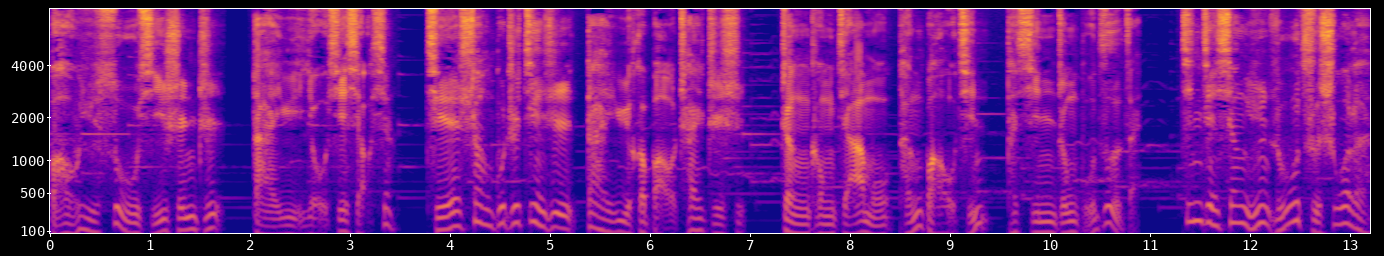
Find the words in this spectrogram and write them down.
宝玉素习深知，黛玉有些小性，且尚不知近日黛玉和宝钗之事，正恐贾母疼宝琴，他心中不自在。今见湘云如此说了，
